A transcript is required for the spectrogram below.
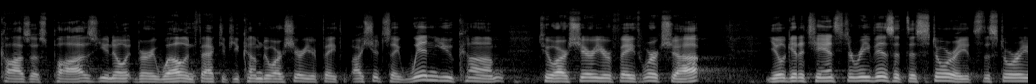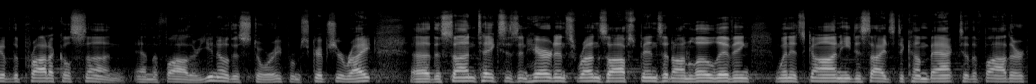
cause us pause. You know it very well. In fact, if you come to our Share Your Faith, I should say, when you come to our Share Your Faith workshop, you'll get a chance to revisit this story. It's the story of the prodigal son and the father. You know this story from Scripture, right? Uh, the son takes his inheritance, runs off, spends it on low living. When it's gone, he decides to come back to the father.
